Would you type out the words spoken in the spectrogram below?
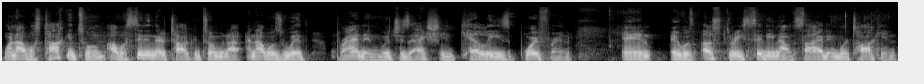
when I was talking to him, I was sitting there talking to him, and I, and I was with Brandon, which is actually Kelly's boyfriend. And it was us three sitting outside, and we're talking.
